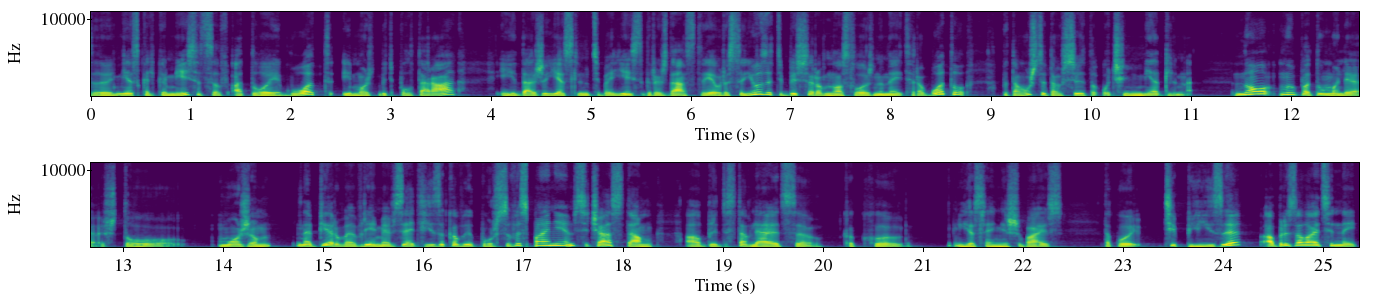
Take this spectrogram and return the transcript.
э, несколько месяцев, а то и год, и, может быть, полтора. И даже если у тебя есть гражданство Евросоюза, тебе все равно сложно найти работу, потому что там все это очень медленно. Но мы подумали, что можем на первое время взять языковые курсы в Испании. Сейчас там а, предоставляется, как, э, если я не ошибаюсь, такой тип визы образовательный,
